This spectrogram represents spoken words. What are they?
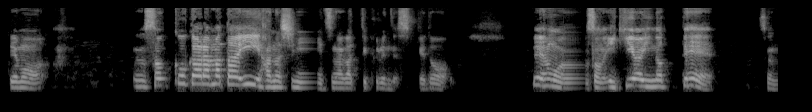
でもそこからまたいい話につながってくるんですけどでもその勢いに乗ってその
